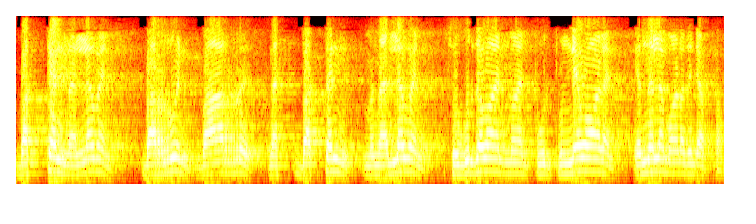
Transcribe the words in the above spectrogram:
ഭക്തൻ നല്ലവൻ. ബറുൻ ബാറ് ഭക്തൻ നല്ലവൻ സുഹൃതവാൻമാൻ പുണ്യവാളൻ എന്നെല്ലാമാണ് അതിന്റെ അർത്ഥം.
